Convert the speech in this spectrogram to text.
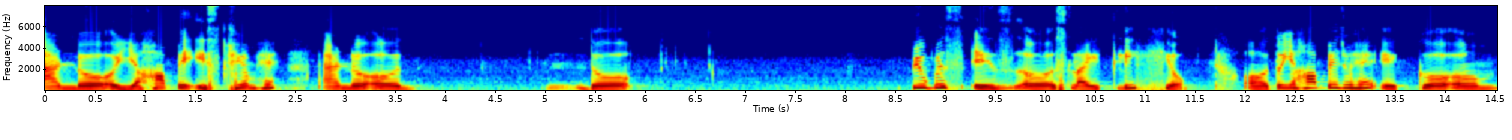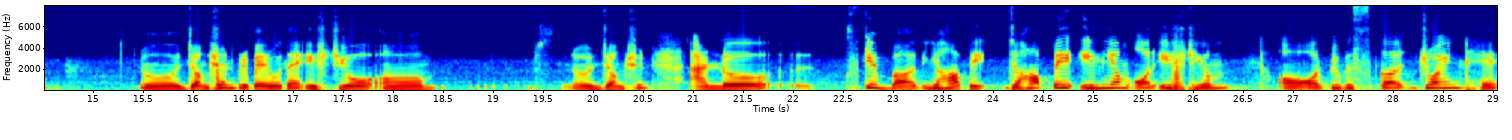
and यहाँ पे इस्टियम है and the pubis is slightly here तो यहाँ पे जो है एक जंक्शन uh, प्रिपेयर uh, होता है इस्टियो जंक्शन एंड उसके बाद यहाँ पे, जहाँ पे इलियम और ईस्टियम और प्यूबिस का जॉइंट है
